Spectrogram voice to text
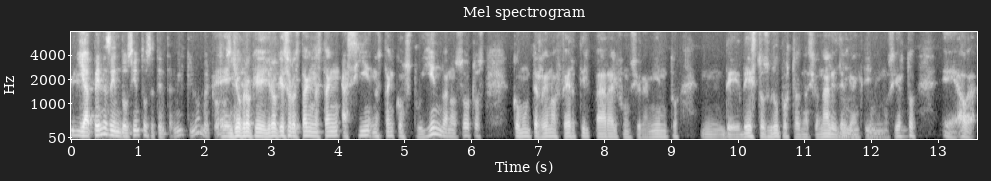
y apenas en 270 mil kilómetros. yo, creo que, yo creo que eso lo están, nos están así, nos están construyendo a nosotros como un terreno fértil para el funcionamiento mm, de, de estos grupos transnacionales del gran crimen, ¿no es cierto? ahora,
